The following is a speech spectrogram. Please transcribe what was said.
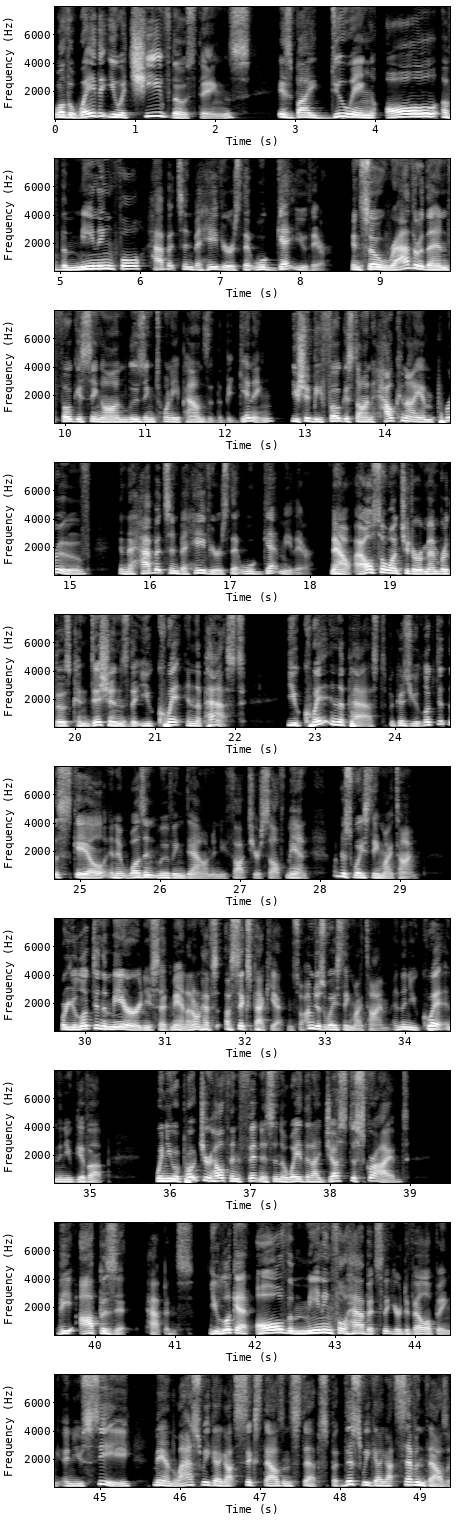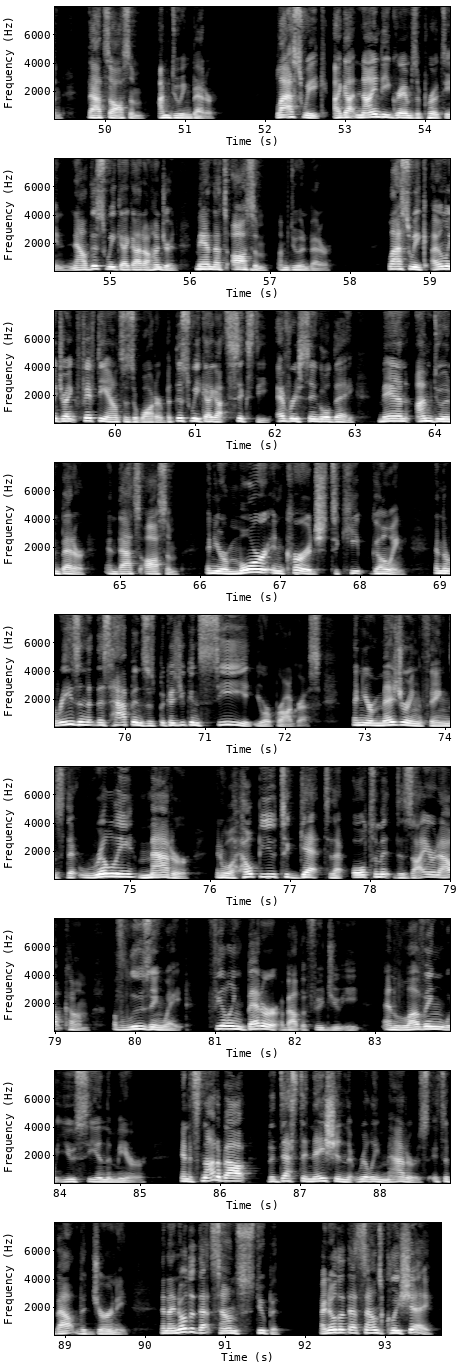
Well, the way that you achieve those things is by doing all of the meaningful habits and behaviors that will get you there. And so rather than focusing on losing 20 pounds at the beginning, you should be focused on how can I improve in the habits and behaviors that will get me there. Now, I also want you to remember those conditions that you quit in the past. You quit in the past because you looked at the scale and it wasn't moving down, and you thought to yourself, man, I'm just wasting my time. Or you looked in the mirror and you said, man, I don't have a six pack yet, and so I'm just wasting my time. And then you quit and then you give up. When you approach your health and fitness in the way that I just described, the opposite happens. You look at all the meaningful habits that you're developing and you see, man, last week I got 6,000 steps, but this week I got 7,000. That's awesome. I'm doing better. Last week I got 90 grams of protein. Now this week I got 100. Man, that's awesome. I'm doing better. Last week I only drank 50 ounces of water, but this week I got 60 every single day. Man, I'm doing better. And that's awesome. And you're more encouraged to keep going. And the reason that this happens is because you can see your progress and you're measuring things that really matter and will help you to get to that ultimate desired outcome of losing weight, feeling better about the food you eat, and loving what you see in the mirror. And it's not about the destination that really matters, it's about the journey. And I know that that sounds stupid. I know that that sounds cliche.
